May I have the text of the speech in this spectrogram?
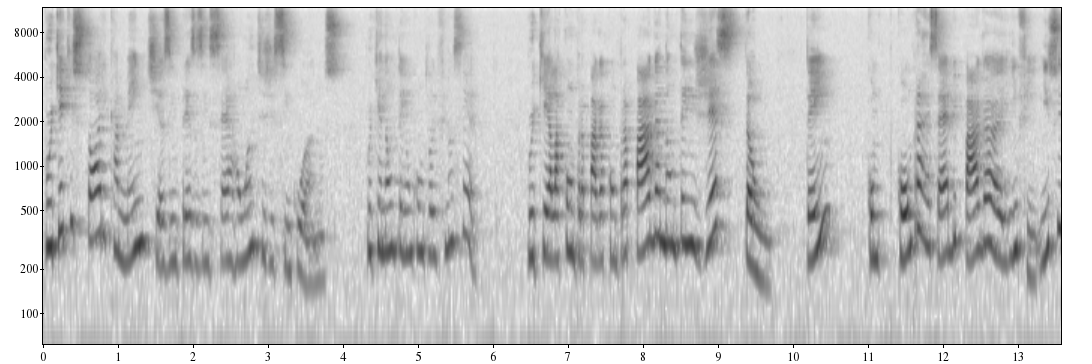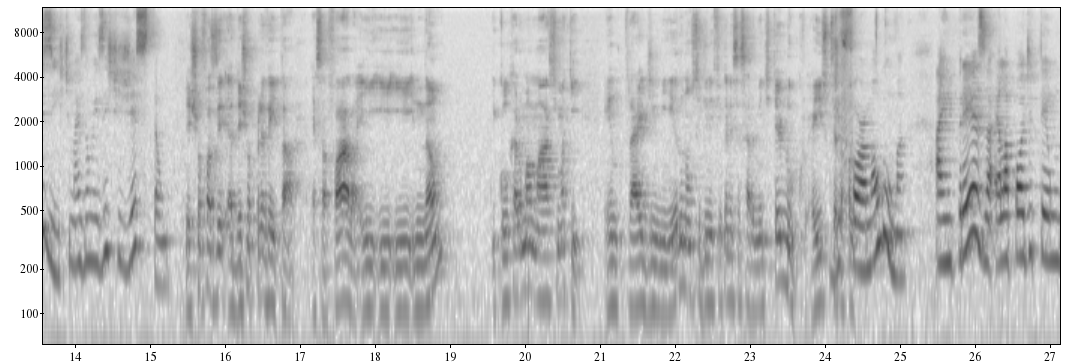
Por que, que historicamente as empresas encerram antes de 5 anos? Porque não tem um controle financeiro. Porque ela compra, paga, compra, paga, não tem gestão tem, compra, recebe, paga, enfim, isso existe, mas não existe gestão. Deixa eu fazer, deixa eu aproveitar essa fala e, e, e não e colocar uma máxima aqui. Entrar dinheiro não significa necessariamente ter lucro. É isso que você está falando? De forma alguma. A empresa ela pode ter um,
